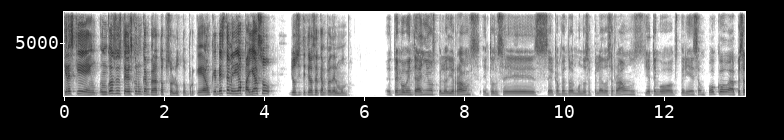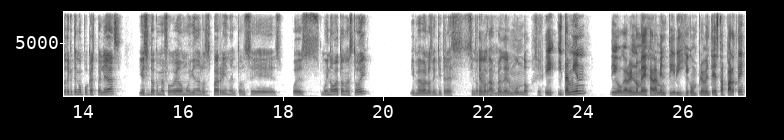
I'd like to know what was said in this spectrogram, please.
¿crees que en, en cosas te ves con un campeonato absoluto? Porque aunque este me diga payaso, yo sí te quiero ser campeón del mundo. Eh, Tengo 20 años, peleo 10 rounds, entonces el campeonato del mundo se pelea 12 rounds, ya tengo experiencia un poco, a pesar de que tengo pocas peleas, yo siento que me he fogueado muy bien a los sparring, entonces pues muy novato no estoy y me veo a los 23 siendo, Siendo campeón del mundo. Sí. Y, y también, digo, Gabriel no me dejará mentir y que complemente esta parte,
